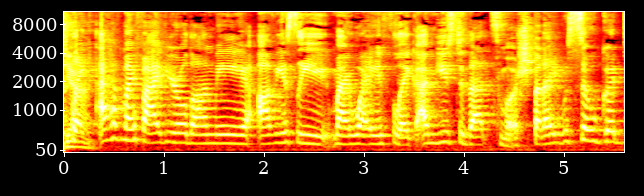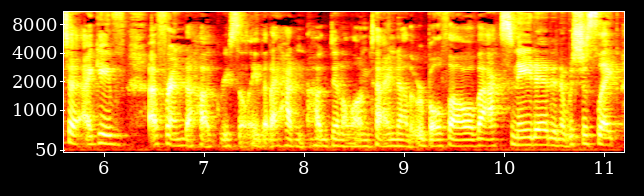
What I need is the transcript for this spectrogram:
yeah. like, I have my five year old on me. Obviously, my wife, like, I'm used to that smush, but I was so good to, I gave a friend a hug recently that I hadn't hugged in a long time now that we're both all vaccinated. And it was just like,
